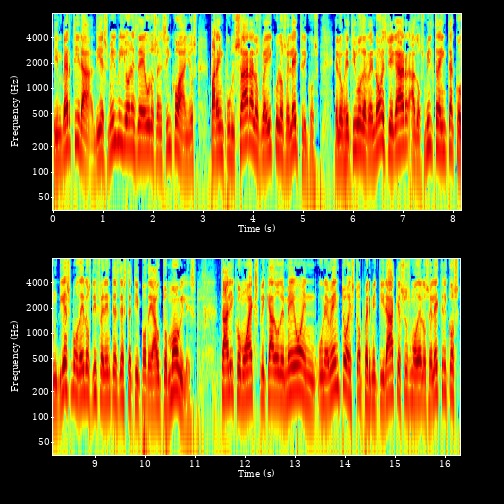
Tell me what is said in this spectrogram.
invertirá 10 mil millones de euros en cinco años para impulsar a los vehículos eléctricos. El objetivo de Renault es llegar a 2030 con 10 modelos diferentes de este tipo de automóviles. Tal y como ha explicado De Meo en un evento, esto permitirá que sus modelos eléctricos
